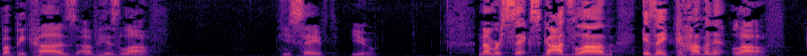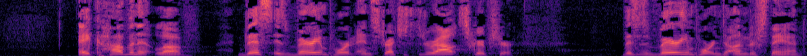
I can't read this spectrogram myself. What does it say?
but because of his love. He saved you. Number six, God's love is a covenant love. A covenant love. This is very important and stretches throughout Scripture. This is very important to understand.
